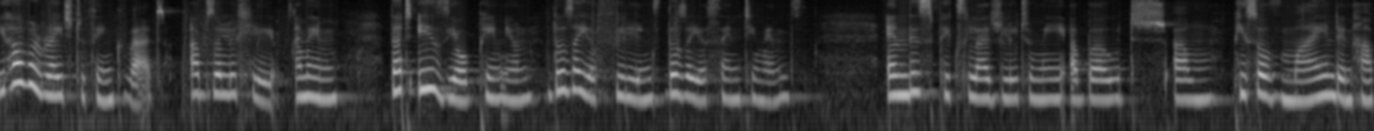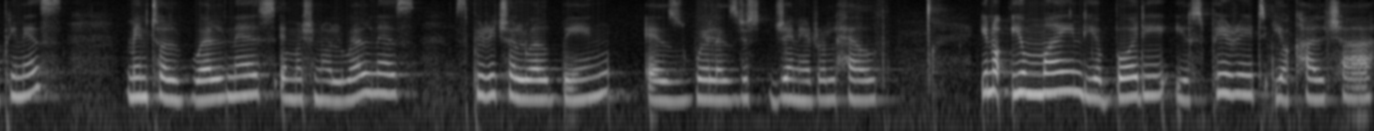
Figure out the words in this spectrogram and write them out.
You have a right to think that. Absolutely. I mean, that is your opinion. Those are your feelings, those are your sentiments. And this speaks largely to me about um, peace of mind and happiness mental wellness, emotional wellness, spiritual well being, as well as just general health. You know, your mind, your body, your spirit, your culture,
